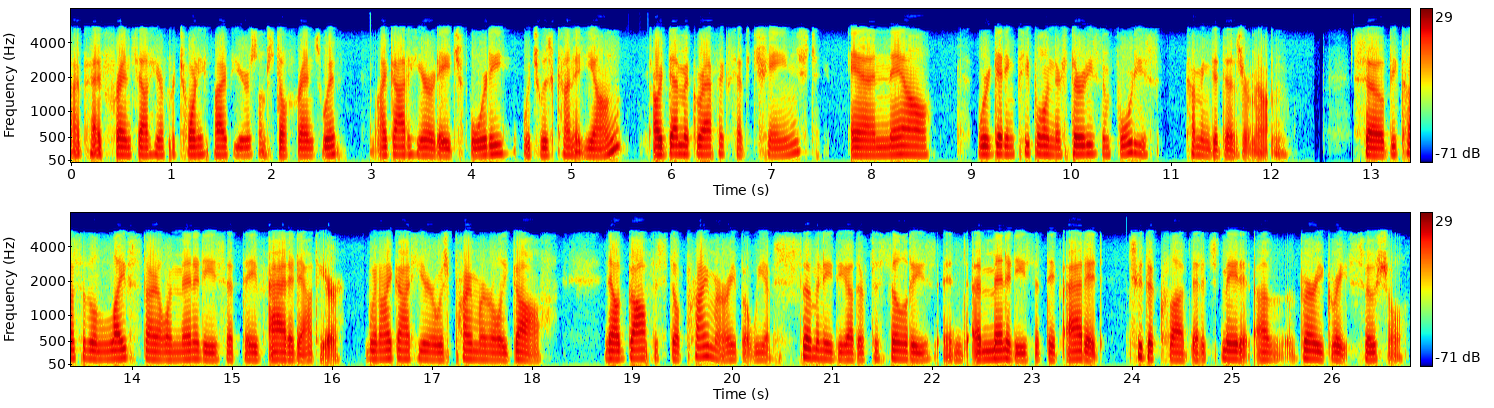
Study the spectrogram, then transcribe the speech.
I've had friends out here for 25 years. I'm still friends with. I got here at age 40, which was kind of young. Our demographics have changed, and now we're getting people in their 30s and 40s coming to Desert Mountain. So because of the lifestyle amenities that they've added out here. When I got here, it was primarily golf. Now golf is still primary, but we have so many of the other facilities and amenities that they've added to the club that it's made it a very great social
